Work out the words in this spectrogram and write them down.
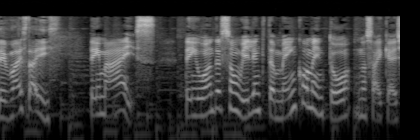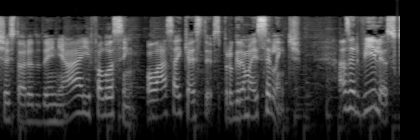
Tem mais, Thaís? Tem mais. Tem o Anderson William, que também comentou no SciCast a história do DNA e falou assim: Olá, SciCasters, programa excelente. As ervilhas,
